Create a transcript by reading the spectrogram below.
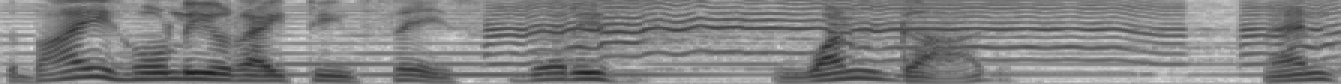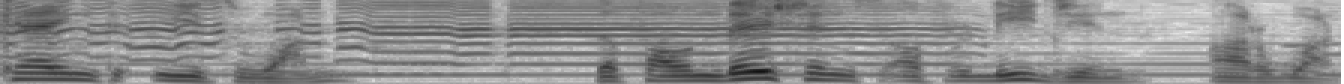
The Baha'i holy writing says there is one God, mankind is one, the foundations of religion are one.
